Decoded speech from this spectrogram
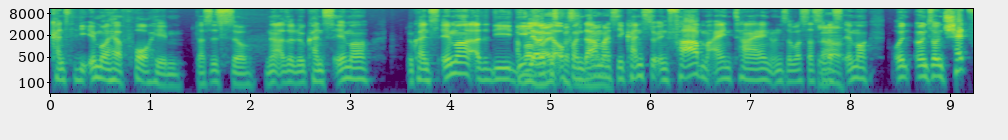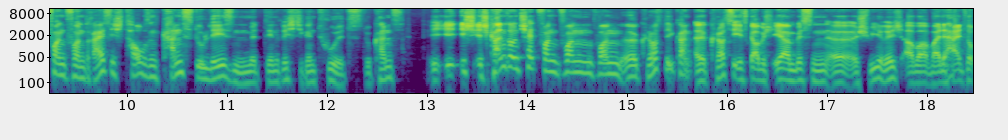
kannst du die immer hervorheben. Das ist so. Ne? Also du kannst immer, du kannst immer, also die, die Aber Leute weißt, auch von damals, die kannst du in Farben einteilen und sowas, dass Klar. du das immer, und, und so ein Chat von, von 30.000 kannst du lesen mit den richtigen Tools. Du kannst, ich, ich, ich kann so ein Chat von, von, von äh, Knossi, kann, äh, Knossi ist, glaube ich, eher ein bisschen äh, schwierig, aber weil der halt so,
